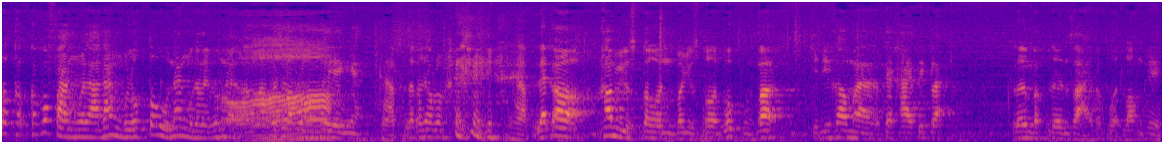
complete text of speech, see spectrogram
ก็ก็ก็ก็ฟังเวลานั่งบนรถตู้นั่งบนอะไรพวกเนี้ยเราก็ชอบร้องเพลงไงครับแล้วก็ชอบร้องเพลงครับ แล้วก็เข้ามาอยู่สโตนพออยู่สโตนปุ๊บผมก็ทีนี้เข้ามาคล้ายๆติ๊กละเริ่มแบบเดินสายประกวดร้องเพลง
